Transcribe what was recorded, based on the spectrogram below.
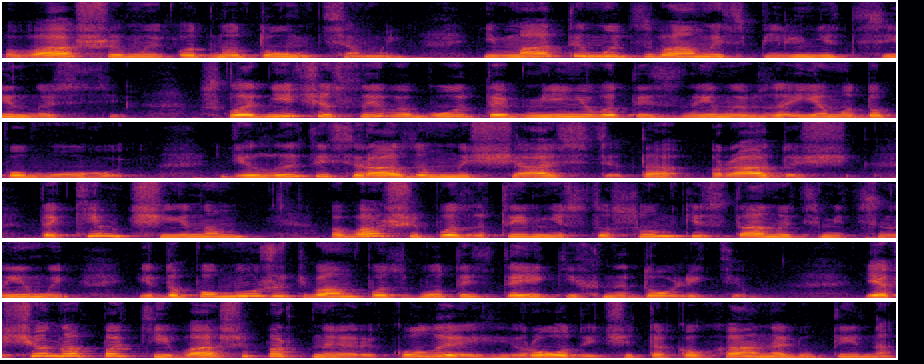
вашими однодумцями і матимуть з вами спільні цінності. В складні часи ви будете обмінюватись з ними взаємодопомогою, ділитись разом нещастя та радощі. Таким чином, ваші позитивні стосунки стануть міцними і допоможуть вам позбутись деяких недоліків. Якщо навпаки ваші партнери, колеги, родичі та кохана людина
